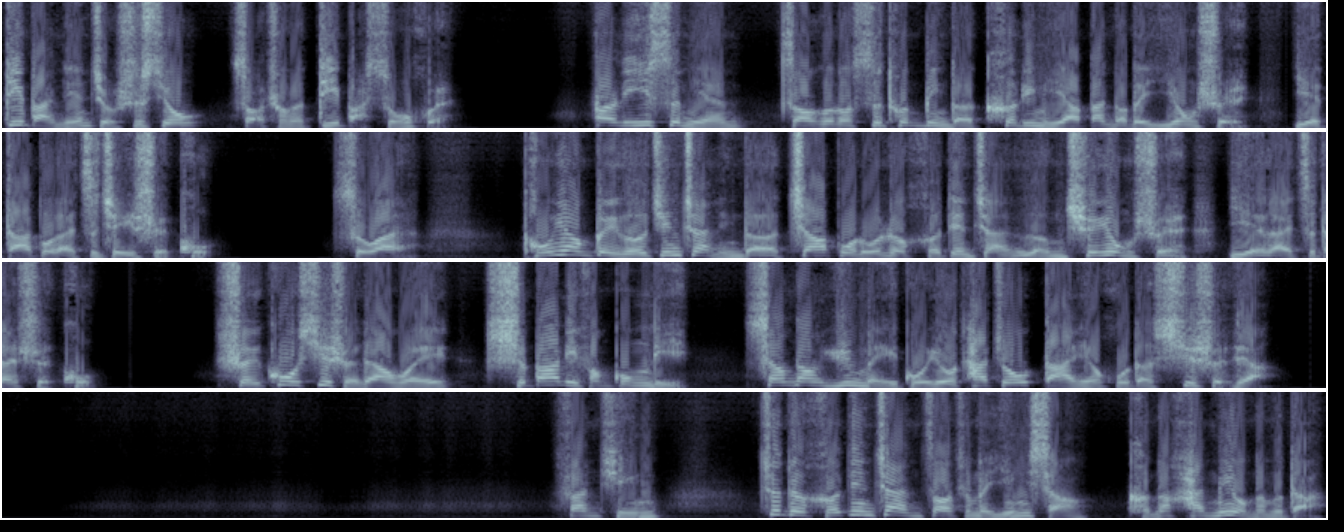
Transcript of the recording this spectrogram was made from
堤坝年久失修造成了堤坝损毁。二零一四年遭俄罗斯吞并的克里米亚半岛的饮用水也大多来自这一水库。此外，同样被俄军占领的加波罗热核电站冷却用水也来自该水库，水库蓄水量为十八立方公里。相当于美国犹他州大盐湖的蓄水量。翻停，这对核电站造成的影响可能还没有那么大，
